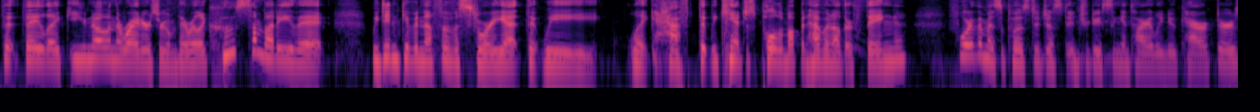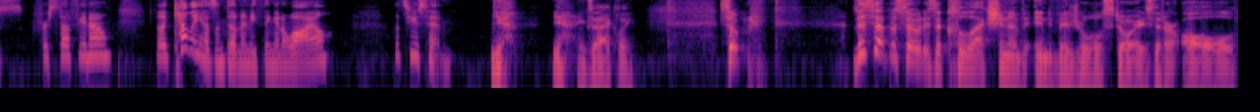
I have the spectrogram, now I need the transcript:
that they like you know in the writers room they were like who's somebody that we didn't give enough of a story yet that we like have that we can't just pull them up and have another thing for them as opposed to just introducing entirely new characters for stuff you know like Kelly hasn't done anything in a while let's use him Yeah, yeah, exactly. So this episode is a collection of individual stories that are all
